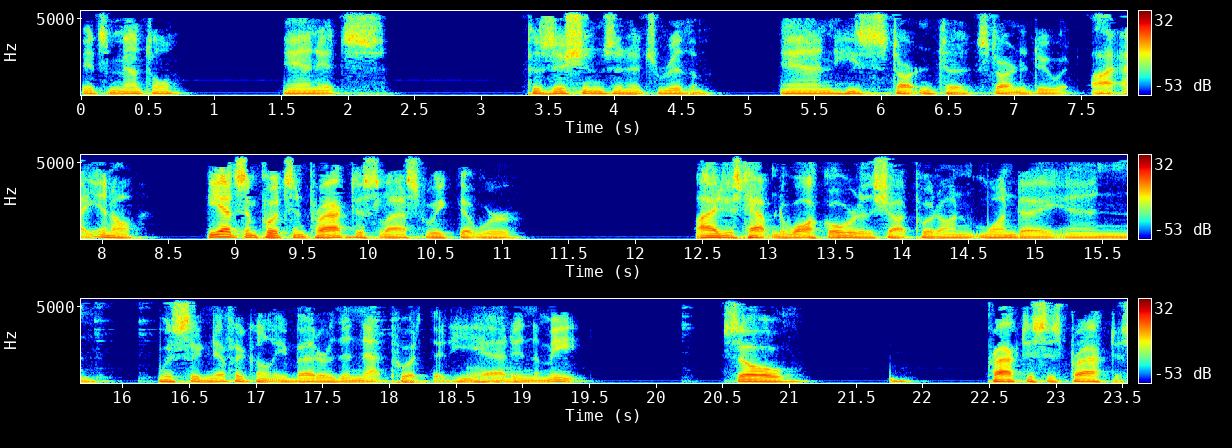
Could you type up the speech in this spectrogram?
it's mental, and it's positions and it's rhythm, and he's starting to starting to do it. I, I you know, he had some puts in practice last week that were. I just happened to walk over to the shot put on one day and was significantly better than that put that he had in the meet. So practice is practice.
